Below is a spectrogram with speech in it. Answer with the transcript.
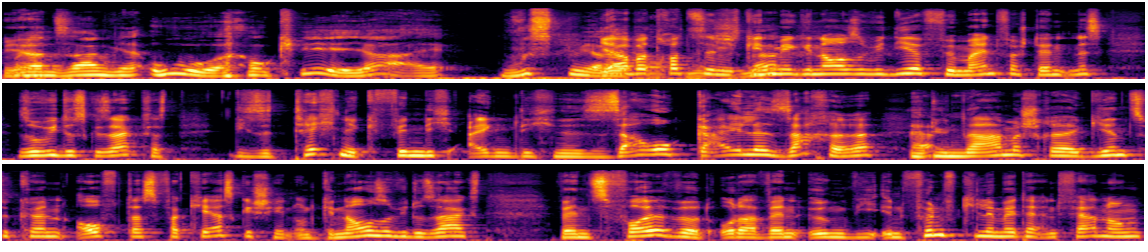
Und Ja. dann sagen wir, oh, okay, ja, ey, wussten wir Ja, halt aber trotzdem, nicht, es geht ne? mir genauso wie dir. Für mein Verständnis, so wie du es gesagt hast, diese Technik finde ich eigentlich eine saugeile Sache, dynamisch reagieren zu können auf das Verkehrsgeschehen. Und genauso wie du sagst, wenn es voll wird oder wenn irgendwie in fünf Kilometer Entfernung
